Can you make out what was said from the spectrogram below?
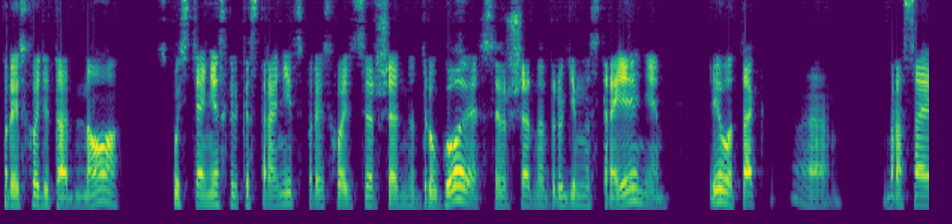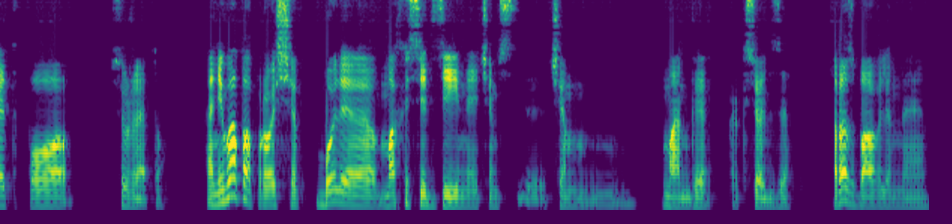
происходит одно, спустя несколько страниц происходит совершенно другое, совершенно другим настроением, и вот так э, бросает по сюжету. Анима попроще, более махасидзийная, чем, чем манга, как сёдзе. Разбавленная,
